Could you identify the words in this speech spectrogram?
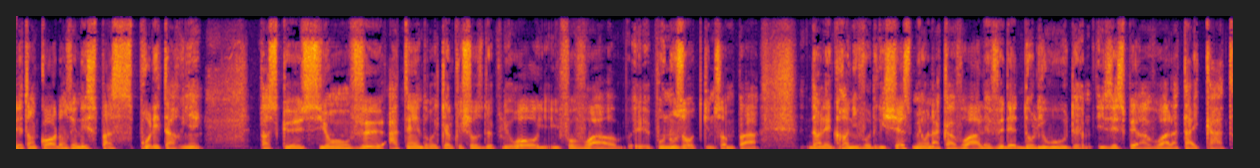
est encore dans un espace prolétarien. Parce que si on veut atteindre quelque chose de plus haut, il faut voir, euh, pour nous autres qui ne sommes pas dans les grands niveaux de richesse, mais on n'a qu'à voir les vedettes d'Hollywood. Ils espèrent avoir la taille 4.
